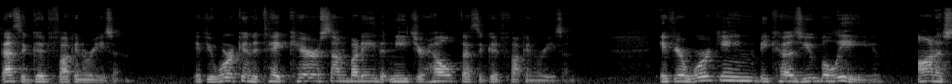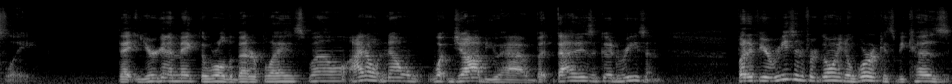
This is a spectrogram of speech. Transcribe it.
that's a good fucking reason. If you're working to take care of somebody that needs your help, that's a good fucking reason. If you're working because you believe, honestly, that you're going to make the world a better place, well, I don't know what job you have, but that is a good reason. But if your reason for going to work is because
